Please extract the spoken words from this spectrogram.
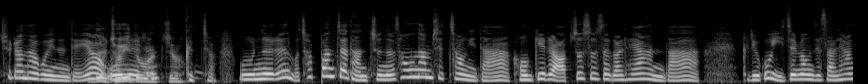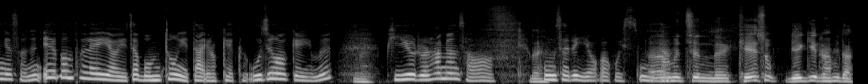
출연하고 있는데요. 네, 저희도 왔죠. 그렇죠. 오늘은 뭐 첫 번째 단추는 성남시청이다. 거기를 압수수색을 해야 한다. 그리고 이재명 지사를 향해서는 1번 플레이어이자 몸통이다. 이렇게 그 오징어 게임을 네. 비유를 하면서 네. 공세를 이어가고 있습니다. 아무튼 네, 계속 얘기를 합니다.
